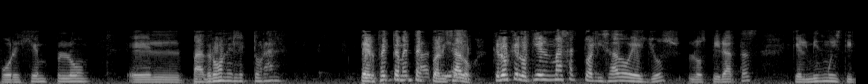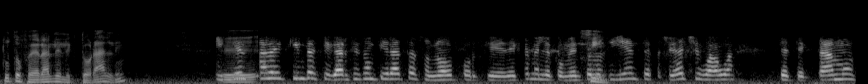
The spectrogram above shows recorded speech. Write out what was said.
por ejemplo, el padrón electoral perfectamente actualizado. Creo que lo tienen más actualizado ellos, los piratas, que el mismo Instituto Federal Electoral. ¿eh? Y quién eh, sabe qué investigar si son piratas o no, porque déjame le comento lo siguiente. En la ciudad de Chihuahua detectamos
